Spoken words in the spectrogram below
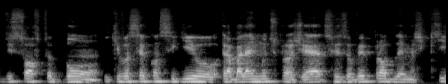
de software bom e que você conseguiu trabalhar em muitos projetos, resolver problemas que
